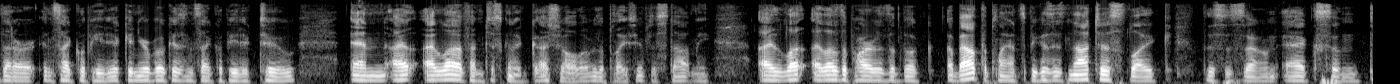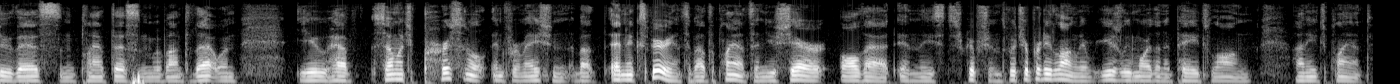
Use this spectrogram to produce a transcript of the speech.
that are encyclopedic, and your book is encyclopedic too. And I, I love. I'm just going to gush all over the place. You have to stop me. I love I love the part of the book about the plants because it's not just like this is zone X and do this and plant this and move on to that one. You have so much personal information about and experience about the plants, and you share all that in these descriptions, which are pretty long. They're usually more than a page long on each plant.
